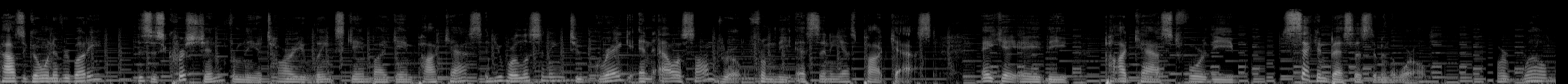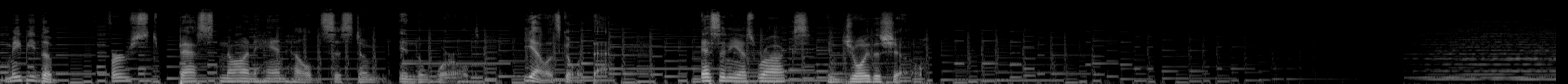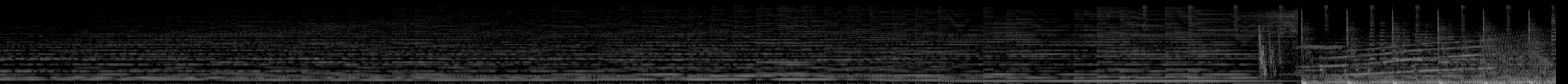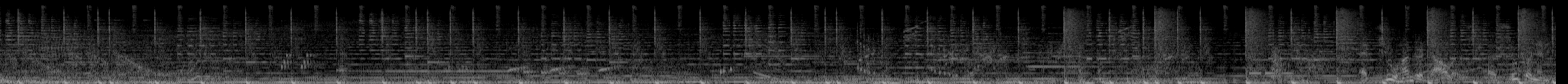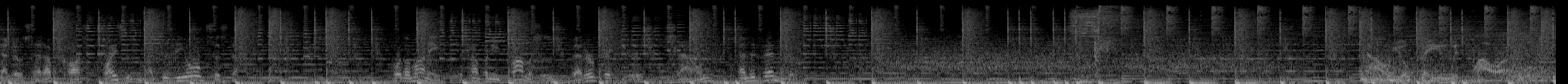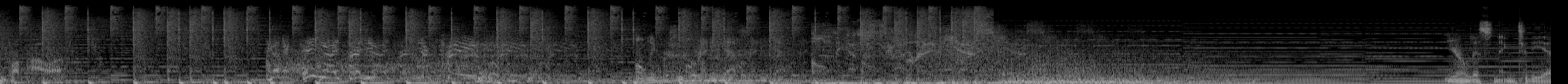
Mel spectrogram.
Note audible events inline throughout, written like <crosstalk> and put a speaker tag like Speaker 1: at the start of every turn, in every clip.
Speaker 1: How's it going, everybody? This is Christian from the Atari Lynx Game by Game podcast, and you are listening to Greg and Alessandro from the SNES podcast, aka the podcast for the second best system in the world. Or, well, maybe the first best non handheld system in the world. Yeah, let's go with that. SNES rocks. Enjoy the show.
